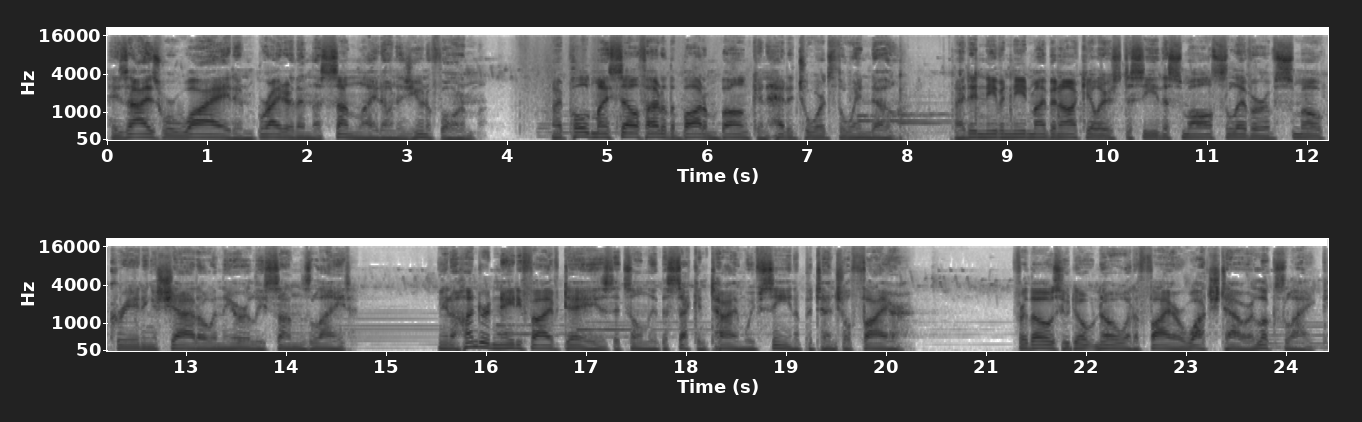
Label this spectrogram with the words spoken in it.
His eyes were wide and brighter than the sunlight on his uniform. I pulled myself out of the bottom bunk and headed towards the window. I didn't even need my binoculars to see the small sliver of smoke creating a shadow in the early sun's light. In 185 days, it's only the second time we've seen a potential fire. For those who don't know what a fire watchtower looks like,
